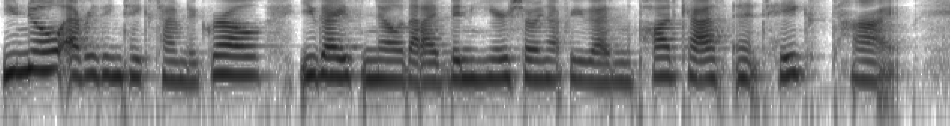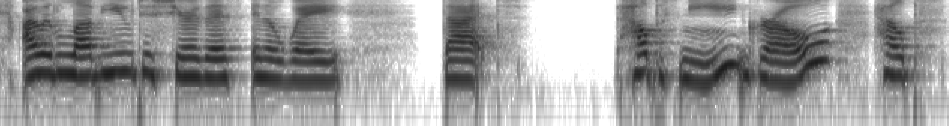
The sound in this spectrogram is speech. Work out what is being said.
You know, everything takes time to grow. You guys know that I've been here showing up for you guys on the podcast, and it takes time. I would love you to share this in a way that helps me grow, helps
